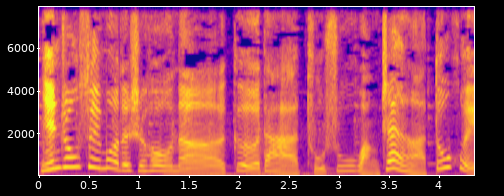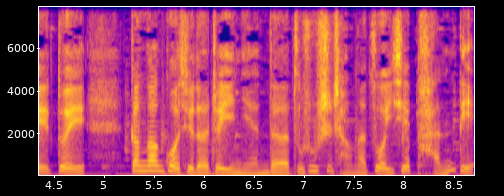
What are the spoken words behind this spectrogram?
年终岁末的时候呢，各大图书网站啊都会对刚刚过去的这一年的图书市场呢做一些盘点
